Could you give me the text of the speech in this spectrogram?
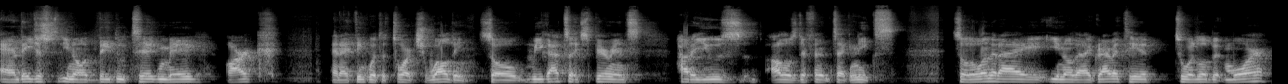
and they just you know they do TIG, MIG, arc, and I think with the torch welding. So we got to experience how to use all those different techniques. So the one that I, you know, that I gravitated to a little bit more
